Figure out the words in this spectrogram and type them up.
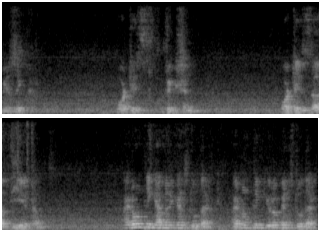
music, what is fiction, what is uh, theatre. I don't think Americans do that. I don't think Europeans do that.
